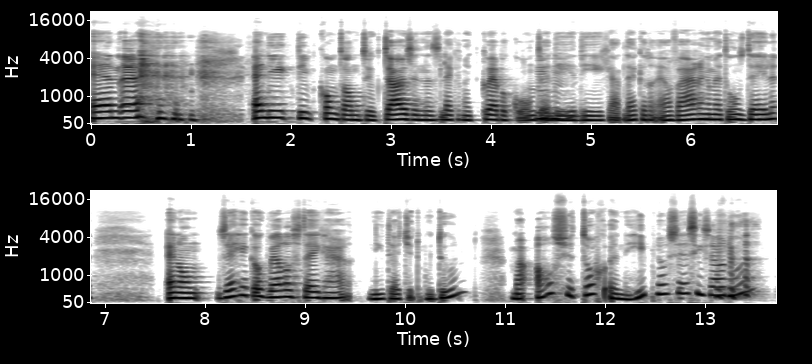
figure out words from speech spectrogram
En, eh, en die, die komt dan natuurlijk thuis en dat is lekker een kwebberkont. En die, Mhm. die gaat lekker de ervaringen met ons delen. En dan zeg ik ook wel eens tegen haar, niet dat je het moet doen. Maar als je toch een hypnosessie zou doen,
